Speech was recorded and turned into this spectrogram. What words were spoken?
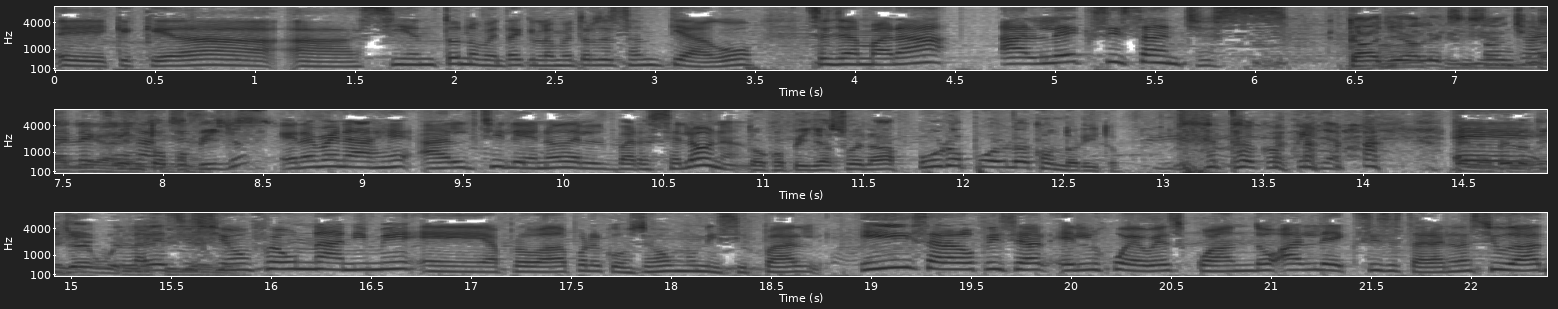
eh, que queda a 190 kilómetros de Santiago, se llamará Alexis Sánchez. Calle Ah, Alexis. Sánchez. Calle Alexis ¿En. Tocopilla? En homenaje al chileno del Barcelona. Tocopilla suena a puro pueblo de Condorito. Tocopilla. Pero Eh, la decisión fue unánime, eh, aprobada por el Consejo Municipal y será oficial el jueves cuando Alexis estará en la ciudad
